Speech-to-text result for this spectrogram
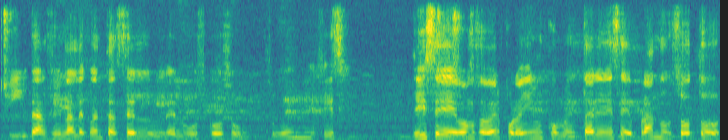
Sí. O sea, al final de cuentas él, él buscó su, su beneficio. Dice, vamos a ver por ahí un comentario, dice Brandon Soto,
